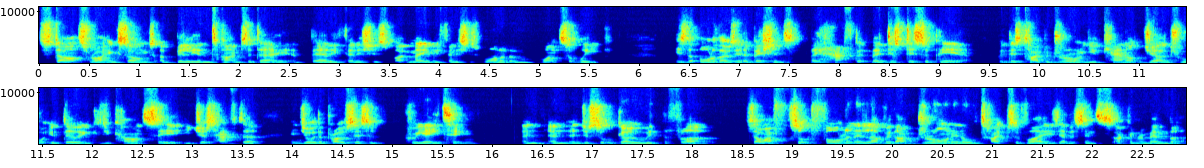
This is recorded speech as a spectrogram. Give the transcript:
starts writing songs a billion times a day and barely finishes like maybe finishes one of them once a week is that all of those inhibitions they have to they just disappear with this type of drawing, you cannot judge what you're doing because you can't see it. You just have to enjoy the process of creating and, and, and just sort of go with the flow. So I've sort of fallen in love with, I've drawn in all types of ways ever since I can remember.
